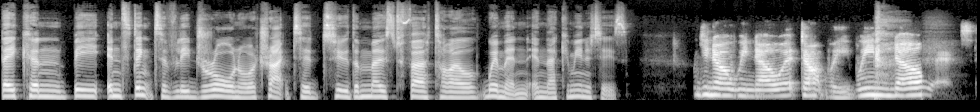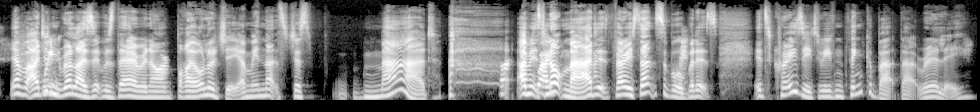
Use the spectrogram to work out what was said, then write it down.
they can be instinctively drawn or attracted to the most fertile women in their communities you know, we know it, don't we? We know it. yeah, but I didn't we, realize it was there in our biology. I mean, that's just mad. Uh, I mean, it's not mad; it's very sensible, but it's it's crazy to even think about that. Really.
